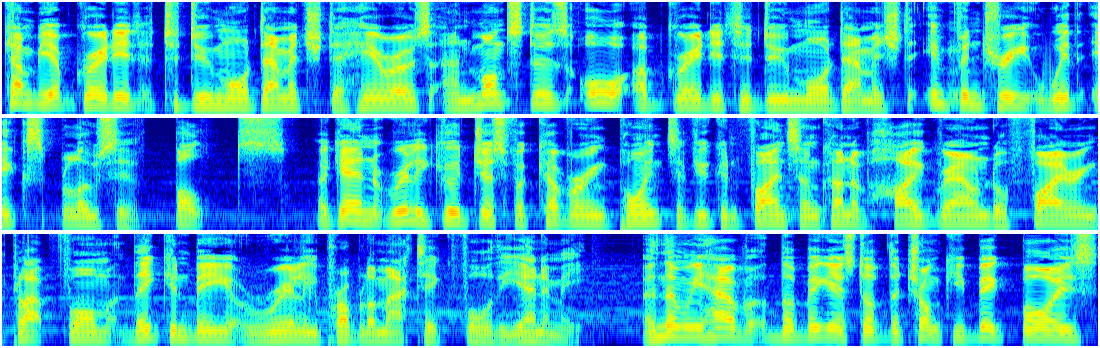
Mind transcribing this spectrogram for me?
Can be upgraded to do more damage to heroes and monsters, or upgraded to do more damage to infantry with explosive bolts. Again, really good just for covering points. If you can find some kind of high ground or firing platform, they can be really problematic for the enemy. And then we have the biggest of the chunky big boys,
